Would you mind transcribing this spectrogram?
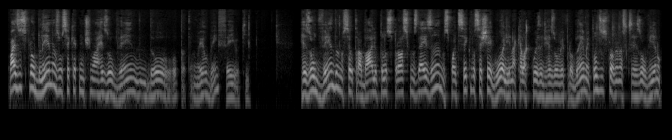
Quais os problemas você quer continuar resolvendo? Opa, tem um erro bem feio aqui. Resolvendo no seu trabalho pelos próximos 10 anos. Pode ser que você chegou ali naquela coisa de resolver problema e todos os problemas que você resolvia no,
